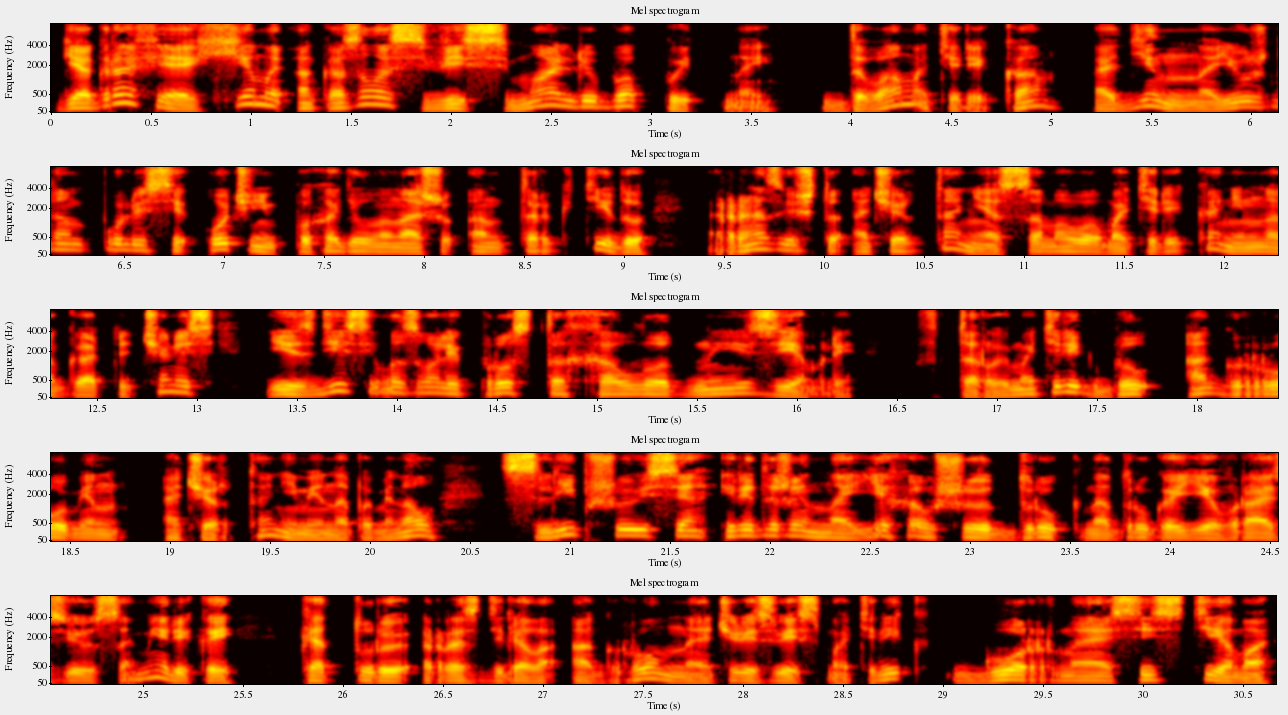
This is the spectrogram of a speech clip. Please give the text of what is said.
География Хемы оказалась весьма любопытной. Два материка, один на Южном полюсе очень походил на нашу Антарктиду, разве что очертания самого материка немного отличались, и здесь его звали просто «холодные земли». Второй материк был огромен, очертаниями напоминал слипшуюся или даже наехавшую друг на друга Евразию с Америкой – которую разделяла огромная через весь материк горная система.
